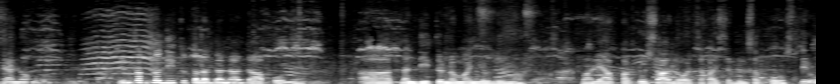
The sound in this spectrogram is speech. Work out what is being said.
Ayan o. Yung tatlo dito talaga nadapo. No? At nandito naman yung lima. Bali apat to sa no, at saka isa dun sa poste o.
